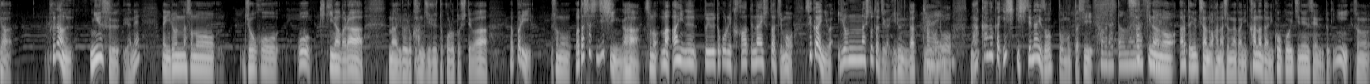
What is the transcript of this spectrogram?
いや普段ニュースやねいろんなその情報を聞きながらまあいろいろ感じるところとしてはやっぱりその私たち自身がその、まあ、アイヌというところに関わってない人たちも世界にはいろんな人たちがいるんだっていうことを、はい、なかなか意識してないぞと思ったしそうだと思います、ね、さっきのあの新田由紀さんのお話の中にカナダに高校1年生の時にその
